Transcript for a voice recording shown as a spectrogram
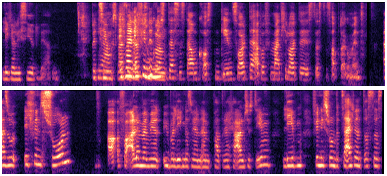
legalisiert werden. Beziehungsweise ja. Ich meine, ich finde Zugang. nicht, dass es da um Kosten gehen sollte, aber für manche Leute ist das das Hauptargument. Also ich finde es schon, vor allem wenn wir überlegen, dass wir in einem patriarchalen System leben, finde ich es schon bezeichnend, dass es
